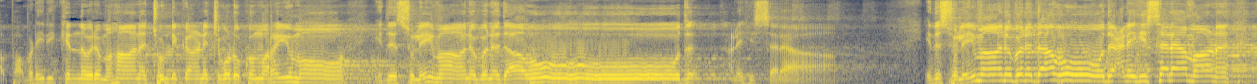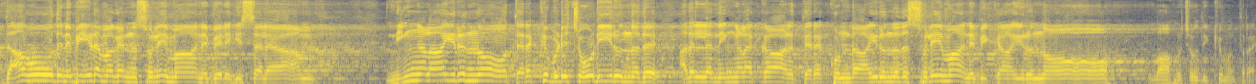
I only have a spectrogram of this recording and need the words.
അപ്പൊ അവിടെ ഇരിക്കുന്ന ഒരു മഹാനെ ചൂണ്ടിക്കാണിച്ചു കൊടുക്കും. അറിയുമോ? ഇത് സുലൈമാനുബന് ദാവൂദ്. അലഹിസലാം ഇത് സുലൈമാനുബന് ദാവൂദ് അലഹിസലാമാണ് ദാവൂദ് നബിയുടെ മകൻ സുലൈമാൻ നബി അലഹിസലാം നിങ്ങളായിരുന്നോ തിരക്ക് പിടിച്ചോടിയിരുന്നത് അതല്ല നിങ്ങളെക്കാൾ തിരക്കുണ്ടായിരുന്നത് സുലൈമാൻ നബിക്കായിരുന്നോ അള്ളാഹു ചോദിക്കും അത്രേ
